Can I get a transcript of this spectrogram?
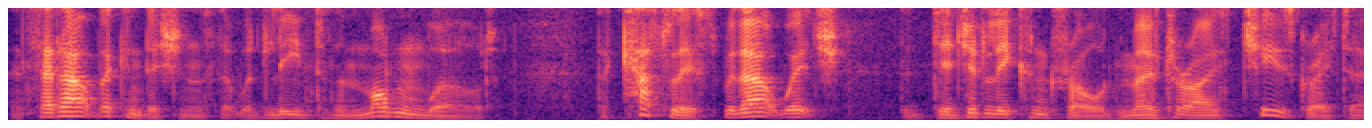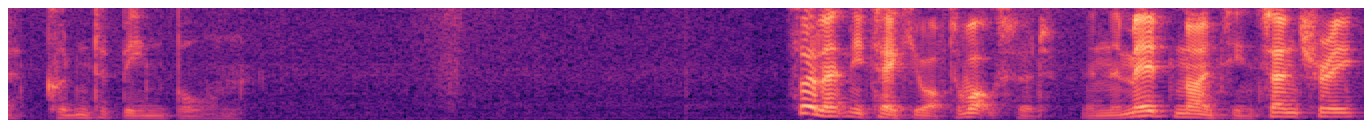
and set out the conditions that would lead to the modern world, the catalyst without which the digitally controlled motorised cheese grater couldn't have been born. So let me take you off to Oxford in the mid 19th century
